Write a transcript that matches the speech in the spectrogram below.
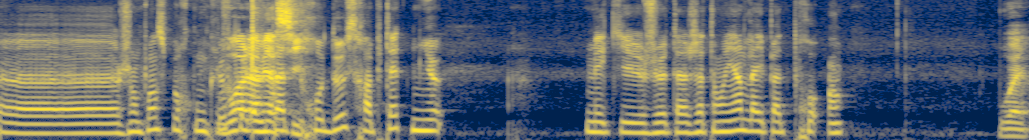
Euh, J'en pense pour conclure Voilà, que l'iPad. Pro 2 sera peut-être mieux. Mais qui, je, j'attends rien de l'iPad Pro 1. Ouais,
